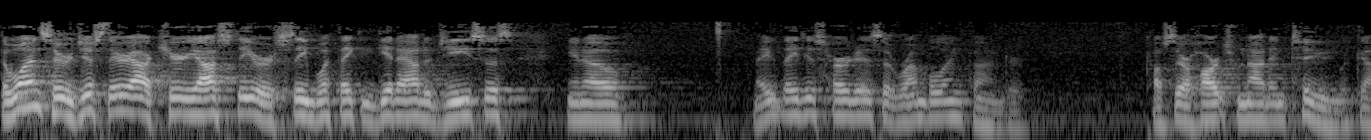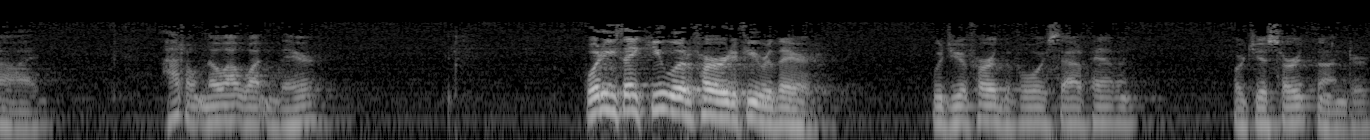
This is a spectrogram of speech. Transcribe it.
The ones who are just there out of curiosity or see what they can get out of Jesus, you know, maybe they just heard it as a rumble and thunder because their hearts were not in tune with God. I don't know. I wasn't there. What do you think you would have heard if you were there? would you have heard the voice out of heaven or just heard thunder?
